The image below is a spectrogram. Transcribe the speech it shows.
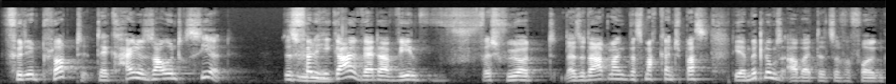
für den Plot, der keine Sau interessiert. Das ist völlig mhm. egal, wer da wen verschwört. Also da hat man, das macht keinen Spaß, die Ermittlungsarbeit da zu verfolgen.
